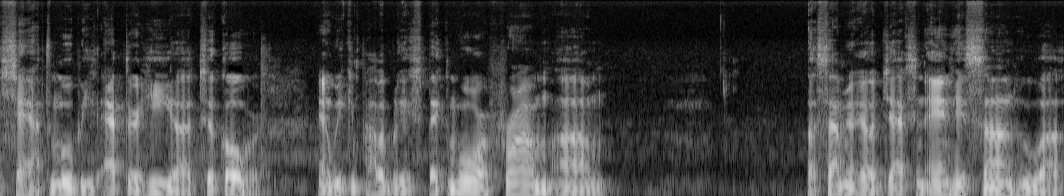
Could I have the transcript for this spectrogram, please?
Shaft movies after he uh, took over. And we can probably expect more from um, uh, Samuel L. Jackson and his son, who uh,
